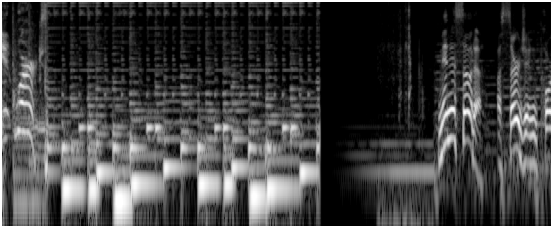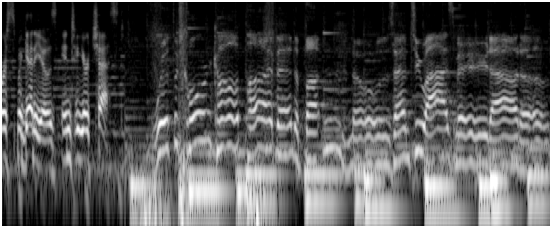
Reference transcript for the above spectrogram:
It works! Minnesota. A surgeon pours SpaghettiOs into your chest. With a corncob pipe and a button nose and two eyes made out of.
